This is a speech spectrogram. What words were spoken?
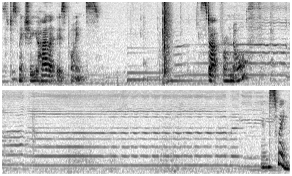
So just make sure you highlight those points. Start from north. And swing.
